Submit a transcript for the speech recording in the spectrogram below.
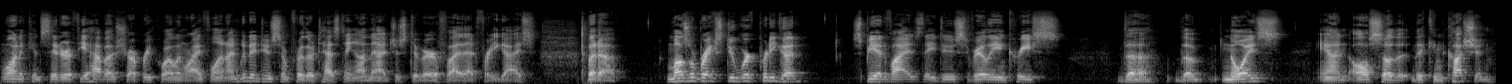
want to consider if you have a sharp recoiling rifle, and I'm going to do some further testing on that just to verify that for you guys. But uh, muzzle brakes do work pretty good. Just be advised they do severely increase the the noise and also the, the concussion.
